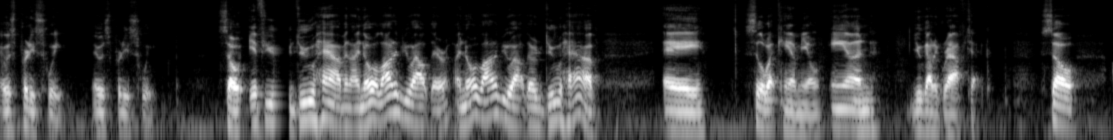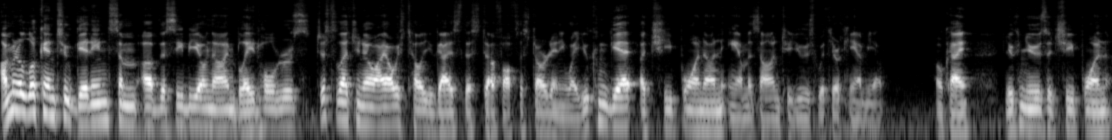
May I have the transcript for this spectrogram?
It was pretty sweet. It was pretty sweet. So if you do have, and I know a lot of you out there, I know a lot of you out there do have a silhouette cameo and you got a Graphtec. So I'm going to look into getting some of the CB09 blade holders. Just to let you know, I always tell you guys this stuff off the start anyway. You can get a cheap one on Amazon to use with your Cameo. Okay? You can use a cheap one.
